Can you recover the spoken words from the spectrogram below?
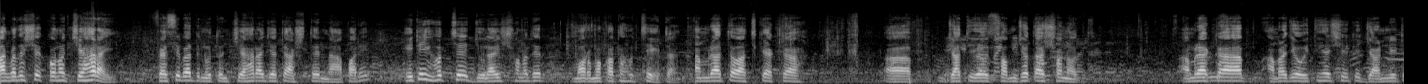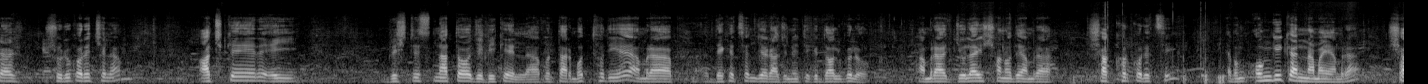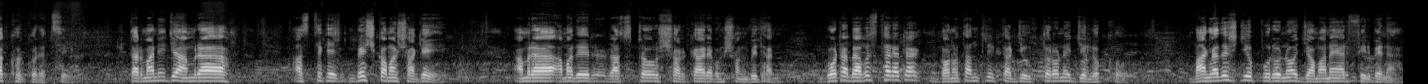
বাংলাদেশে কোনো চেহারাই ফ্যাসিবাদ নতুন চেহারা যাতে আসতে না পারে, এটাই হচ্ছে জুলাই সনদের মর্মকথা হচ্ছে এটা। আমরা তো আজকে একটা জাতীয় সমঝোতা সনদ, আমরা একটা, আমরা যে ঐতিহাসিক জার্নিটা শুরু করেছিলাম, আজকের এই বৃষ্টিস্নাত যে বিকেল তার মধ্য দিয়ে আমরা দেখেছেন যে রাজনৈতিক দলগুলো, আমরা জুলাই সনদে আমরা স্বাক্ষর করেছি এবং অঙ্গীকার নামায় আমরা স্বাক্ষর করেছি। তার মানে যে আমরা আজ থেকে বেশ কমাস আগে আমরা আমাদের রাষ্ট্র, সরকার এবং সংবিধান গোটা ব্যবস্থার একটা গণতান্ত্রিক তার যে উত্তরণের যে লক্ষ্য, বাংলাদেশ যে পুরনো জমানায় আর ফিরবে না,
